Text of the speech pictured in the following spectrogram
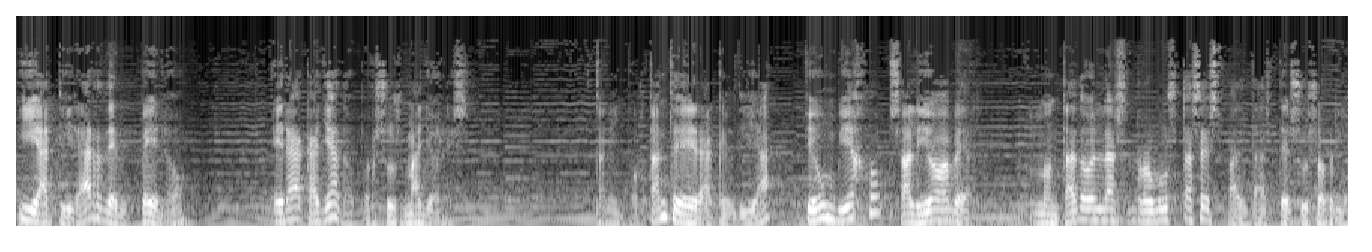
y a tirar del pelo, era callado por sus mayores. Tan importante era aquel día que un viejo salió a ver, montado en las robustas espaldas de su sobrino.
